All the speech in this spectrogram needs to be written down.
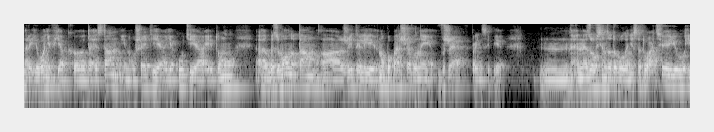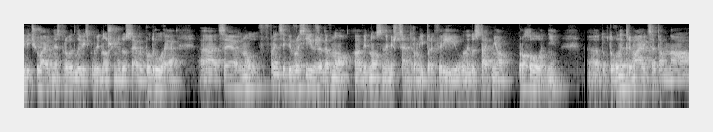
Регіонів як е, Дагестан, Інгушетія, Якутія, і тому е, безумовно там е, жителі. Ну, по-перше, вони вже в принципі не зовсім задоволені ситуацією і відчувають несправедливість по відношенню до себе. По-друге, це ну в принципі в Росії вже давно відносини між центром і периферією вони достатньо прохолодні. Е, Тобто вони тримаються там на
